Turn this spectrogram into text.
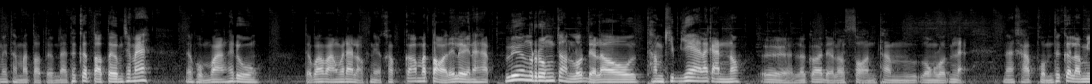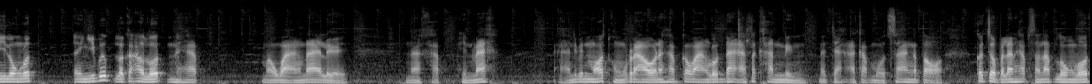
ไม่สามารถต่อเติมได้ ถ้าเกิดต่อเติมใช่ไหมเดี๋ยวผมวางให้ดู แต่ว่าวางไม่ได้หรอกเนี่ยครับ ก็มาต่อได้เลยนะครับ เรื่องโรงจอดรถเดี๋ยวเราทำคลิปแย่แล้วกันเนาะ เออ แล้วก็เดี๋ยวเราสอนทำโรงรถแหละนะครับ ผมถ้าเกิดเรามีโรงรถอย่างนี้ปุ๊บเราก็เอารถนะครับ มาวางได้เลยนะครับ เห็นไหม อ่านี่เป็นมอสของเรานะครับก็วางรถได้อะสักคันหนึ่งนะจ๊ะเอากลับโหมดสร้างกันต่อ ก็จบไปแล้วครับสำหรับโรงรถ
